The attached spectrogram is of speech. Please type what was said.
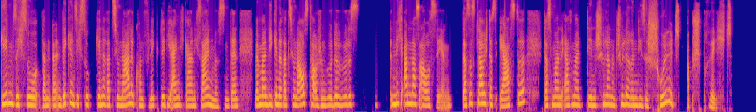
geben sich so, dann, dann entwickeln sich so generationale Konflikte, die eigentlich gar nicht sein müssen. Denn wenn man die Generation austauschen würde, würde es nicht anders aussehen. Das ist, glaube ich, das Erste, dass man erstmal den Schülern und Schülerinnen diese Schuld abspricht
